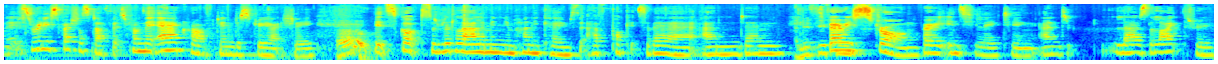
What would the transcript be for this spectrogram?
Mycon. It's really special stuff. It's from the aircraft industry, actually. Oh. It's got sort of little aluminium honeycombs that have pockets of air, and, um, And it's very come- strong, very insulating, and allows the light through.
